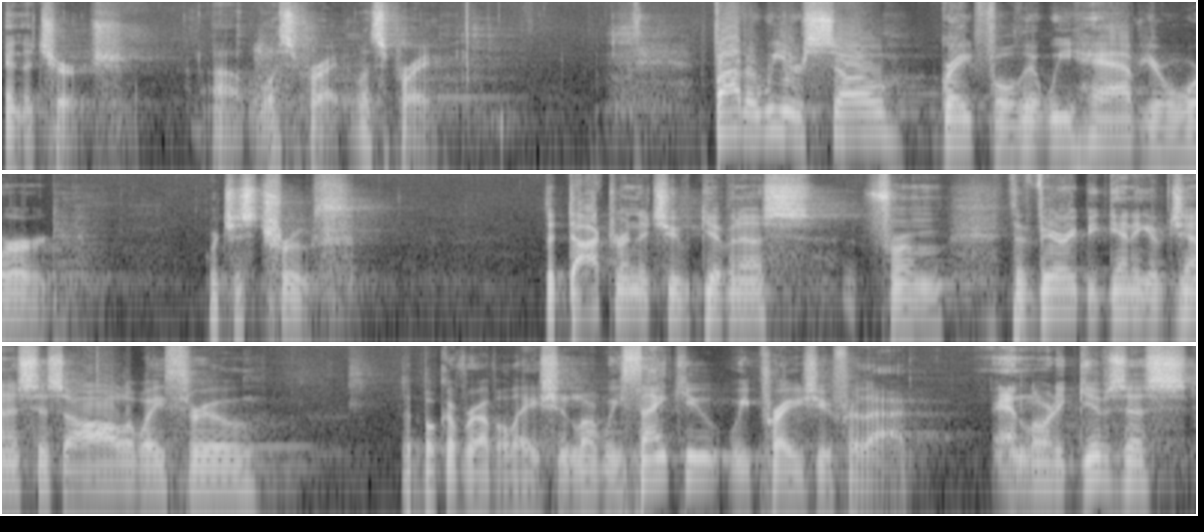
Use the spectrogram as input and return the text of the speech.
in the church. Uh, let's pray. Let's pray. Father, we are so grateful that we have your word, which is truth. The doctrine that you've given us from the very beginning of Genesis all the way through the book of Revelation. Lord, we thank you. We praise you for that. And Lord, it gives us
